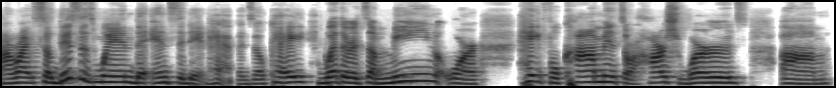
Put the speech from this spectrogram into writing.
All right. So this is when the incident happens. Okay. Whether it's a mean or hateful comments or harsh words, um,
